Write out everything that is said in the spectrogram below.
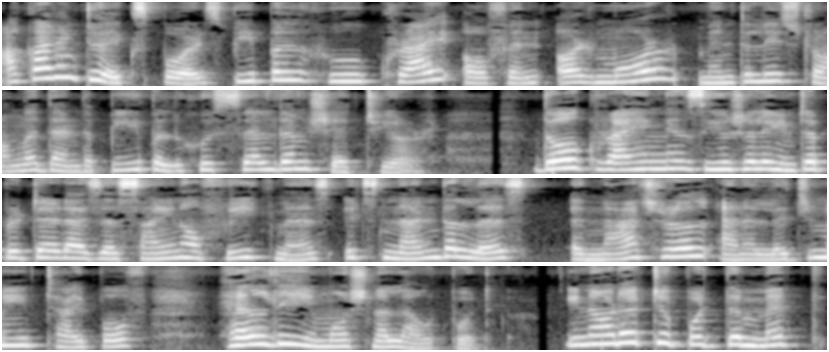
According to experts, people who cry often are more mentally stronger than the people who seldom shed tears. Though crying is usually interpreted as a sign of weakness, it's nonetheless a natural and a legitimate type of healthy emotional output. In order to put the myth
